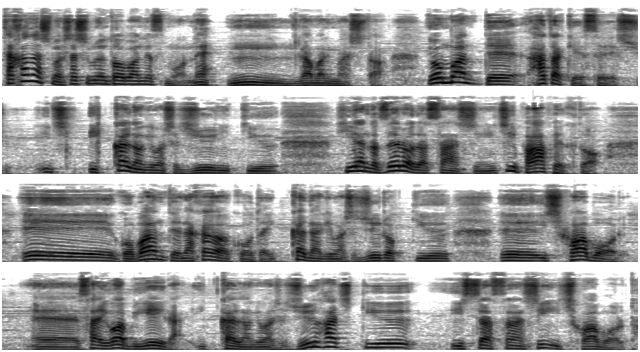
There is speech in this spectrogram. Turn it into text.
高梨も久しぶりの登板ですもんね。うん、頑張りました。4番手、畑選手。1, 1回投げました12球。被安打0奪三振1パーフェクト。えー、5番手、中川幸太。1回投げました16球。えー、1フォアボール。えー、最後はビエイラ。1回投げました18球。1奪三振1フォアボールと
